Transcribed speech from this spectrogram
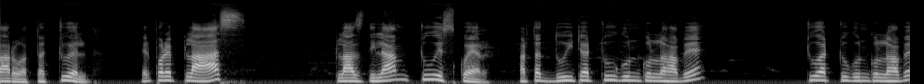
বারো, অর্থাৎ টুয়েলভ এরপরে প্লাস প্লাস দিলাম টু স্কোয়ার অর্থাৎ দুইটা টু গুণ করলে হবে টু আর টু গুণ করলে হবে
